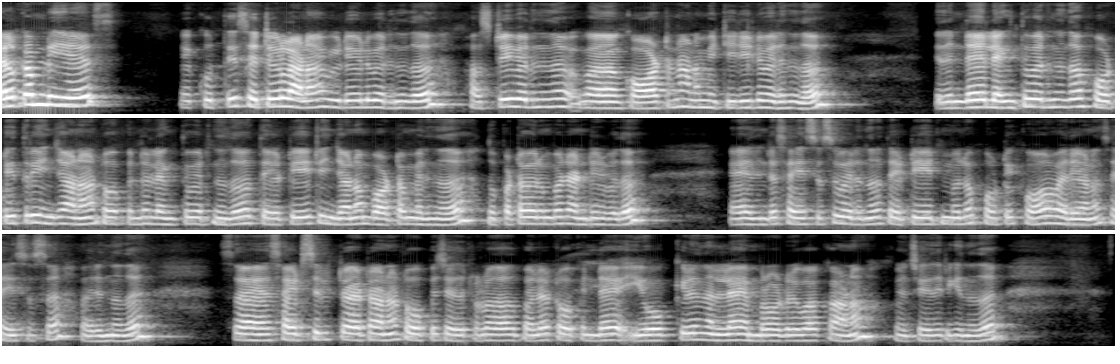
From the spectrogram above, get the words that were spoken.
Welcome dears കുത്തി സെറ്റുകളാണ് വീഡിയോയിൽ വരുന്നത്. ഫസ്റ്റ് വരുന്നത് കോട്ടൺ ആണ് മെറ്റീരിയൽ വരുന്നത്. ഇതിന്റെ ലെങ്ത്ത് വരുന്നത് ഫോർട്ടി ത്രീ ഇഞ്ചാണ് ടോപ്പിന്റെ ലെങ്ത്ത് വരുന്നത് തേർട്ടി എയ്റ്റ് ഇഞ്ചാണ് ബോട്ടം വരുന്നത് ദുപ്പട്ട വരുമ്പോൾ രണ്ട് ഇരുപത് ഇതിന്റെ സൈസസ് വരുന്നത് തേർട്ടി എയ്റ്റ് മുതൽ ഫോർട്ടി ഫോർ വരെയാണ് സൈസസ് വരുന്നത്. സൈഡ് സിൽറ്റ് ആയിട്ടാണ് ടോപ്പ് ചെയ്തിട്ടുള്ളത്. അതുപോലെ ടോപ്പിന്റെ യോക്കിൽ നല്ല എംബ്രോയ്ഡറി വർക്കാണ് ചെയ്തിരിക്കുന്നത്.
